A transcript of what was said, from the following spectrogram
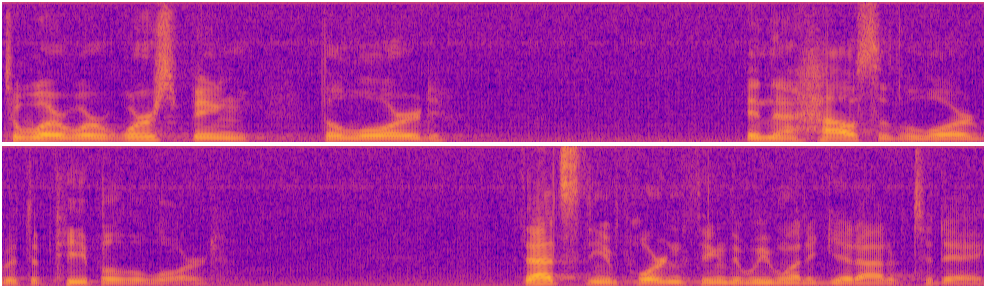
to where we're worshiping the Lord in the house of the Lord with the people of the Lord? That's the important thing that we want to get out of today.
